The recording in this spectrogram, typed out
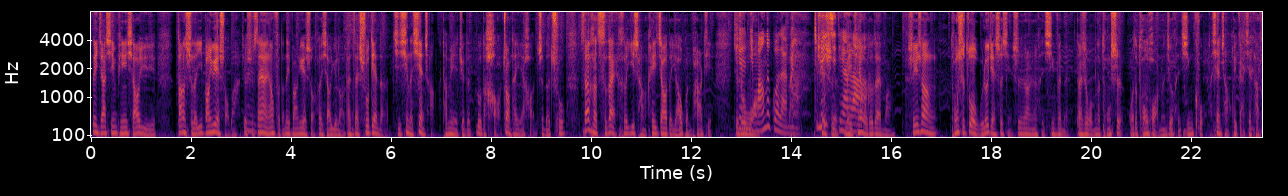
那家新品小雨。当时的一帮乐手吧，就是嗯三亚杨府的那帮乐手和小雨老丹在书店的即兴的现场，他们也觉得录得好，状态也好，值得出三盒磁带和一场黑胶的摇滚 party，就是天，你我忙得过来吗？这没几天了，每天我都在忙。实际上，同时做五六件事情是让人很兴奋的。但是我们的同事、我的同伙们就很辛苦，现场会感谢他们。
